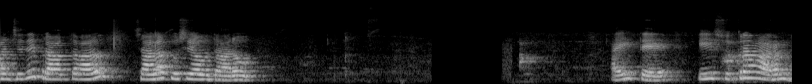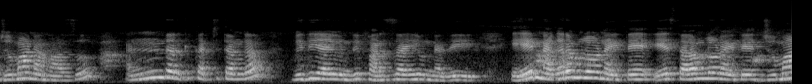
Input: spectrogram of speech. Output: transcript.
మంచిది. ప్రవక్త వారు చాలా ఖుషి అవుతారు. అయితే ఈ శుక్రవారం జుమా నమాజు అందరికీ ఖచ్చితంగా విధి అయి ఉంది ఫర్జ్ అయి ఉన్నది. ఏ నగరంలోనైతే ఏ స్థలంలోనైతే జుమా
